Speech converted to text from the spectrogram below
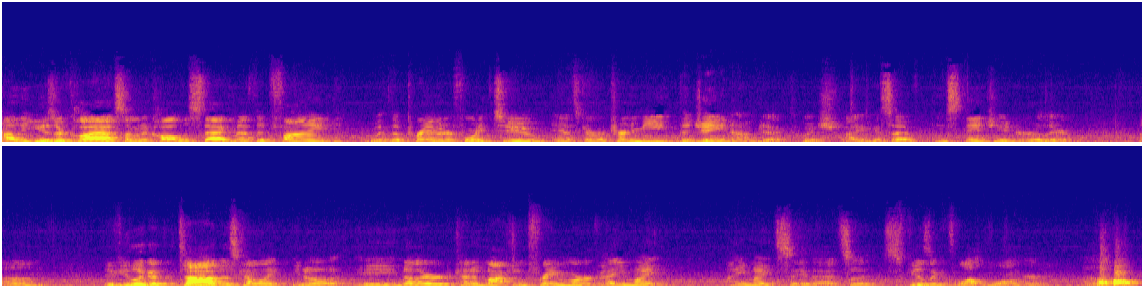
on the user class, I'm going to call the static method find with the parameter 42, and it's going to return to me the Jane object, which I guess I've instantiated earlier. Um, if you look at the top, it's kind of like you know a, another kind of mocking framework how you might how you might say that. So it feels like it's a lot longer. Um,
